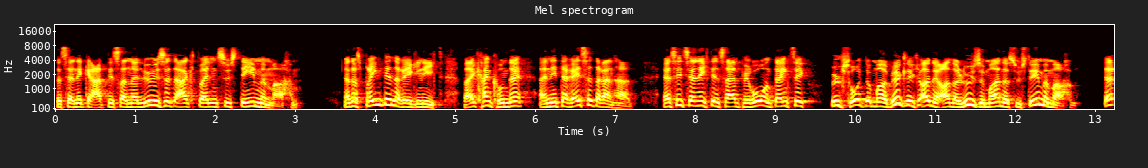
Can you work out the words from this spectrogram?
dass sie eine gratis Analyse der aktuellen Systeme machen. Ja, das bringt in der Regel nichts, weil kein Kunde ein Interesse daran hat. Er sitzt ja nicht in seinem Büro und denkt sich, ich sollte mal wirklich eine Analyse meiner Systeme machen. Ja,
